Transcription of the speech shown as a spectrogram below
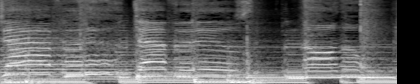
Daffodil, daffodils on the windowsill.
